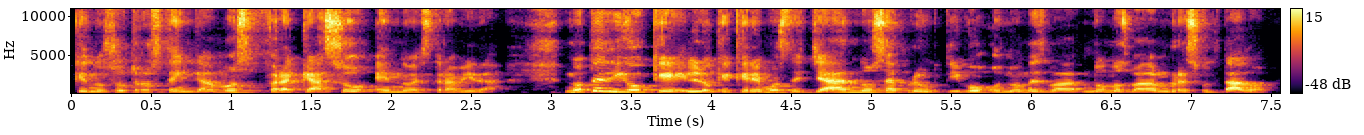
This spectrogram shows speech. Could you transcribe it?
que nosotros tengamos fracaso en nuestra vida. No te digo que lo que queremos de ya no sea productivo o no nos va, no nos va a dar un resultado,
